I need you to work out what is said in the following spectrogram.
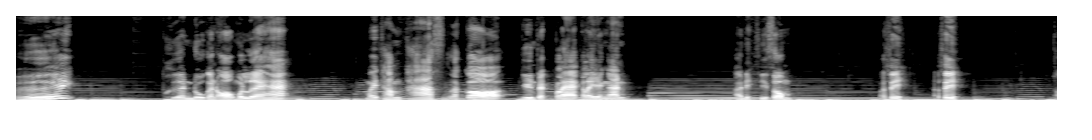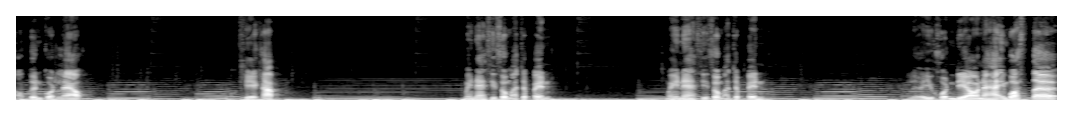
เฮ้ย เพื่อนดูกันออกหมดเลยฮะ ไม่ทำทัสแล้วก็ยืนแปลกๆอะไรอย่างนั้นเอาดิสีส้มเอาสิเอาสิเอาเพื่อนกดแล้ว โอเคครับ ไม่แน่สีส้มอาจจะเป็น ไม่แน่สีส้มอาจจะเป็น เหลืออยู่คนเดียวนะฮะอิมพอสเตอร์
